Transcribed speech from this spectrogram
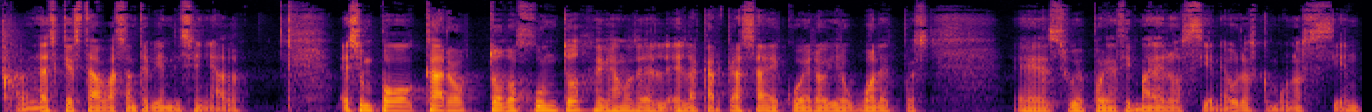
La verdad es que está bastante bien diseñado. Es un poco caro todo junto, digamos, en la carcasa de cuero y el wallet pues eh, sube por encima de los 100 euros, como unos 100,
